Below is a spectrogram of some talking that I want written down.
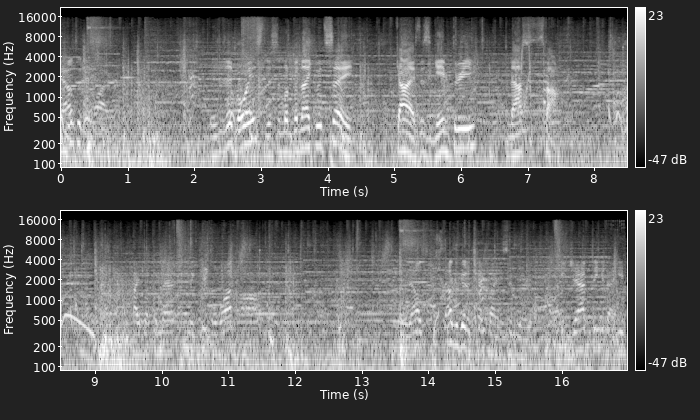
Down to the wire. This is it, boys. This is what the Nike would say. Guys, this is game three. Now stop. Hype up the match, make people watch. That was, that was a good attempt by Incendiary. He jabbed thinking that he'd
